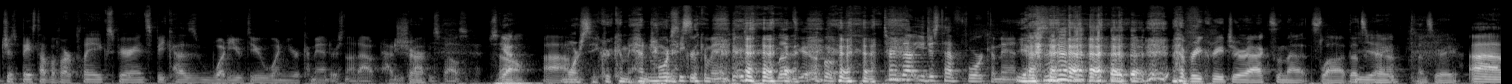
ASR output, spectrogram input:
just based off of our play experience. Because what do you do when your commander's not out? How do you Sure. copy spells? So, yeah. um, more secret commanders. more secret commanders. Let's go. Turns out you just have four commanders. Every creature acts in that slot. That's Yeah. great. That's great. Um,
